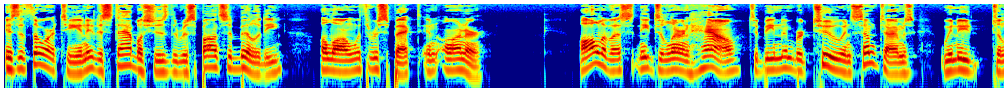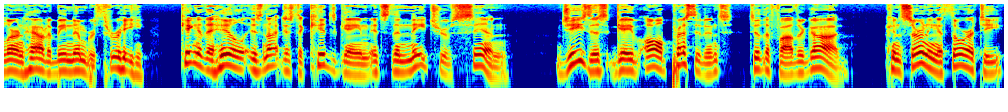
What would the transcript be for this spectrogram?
is authority, and it establishes the responsibility along with respect and honor. All of us need to learn how to be number two, and sometimes we need to learn how to be number three. King of the Hill is not just a kid's game, it's the nature of sin. Jesus gave all precedence to the Father God. Concerning authority,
